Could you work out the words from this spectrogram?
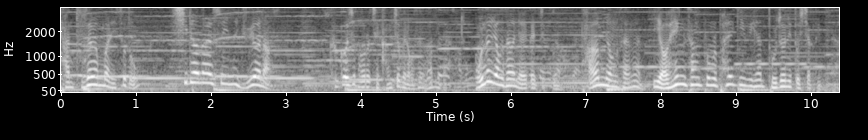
단 두세 명만 있어도 실현할 수 있는 유연함 그것이 바로 제 강점이라고 생각합니다. 오늘 영상은 여기까지 찍고요. 다음 영상은 이 여행 상품을 팔기 위한 도전이 또 시작됩니다.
